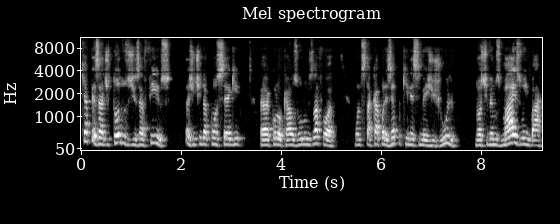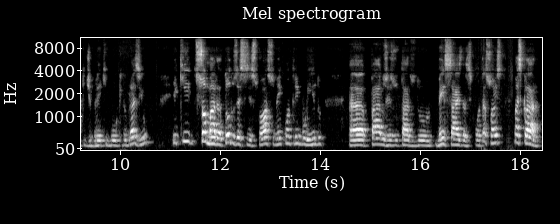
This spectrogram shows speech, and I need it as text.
que apesar de todos os desafios, a gente ainda consegue uh, colocar os volumes lá fora. Vou destacar, por exemplo, que nesse mês de julho nós tivemos mais um embarque de breakbook do Brasil e que, somado a todos esses esforços, vem contribuindo uh, para os resultados do, mensais das exportações, mas, claro,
